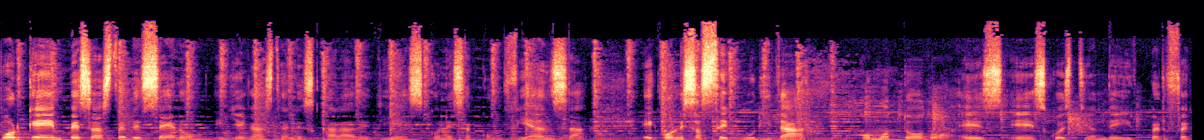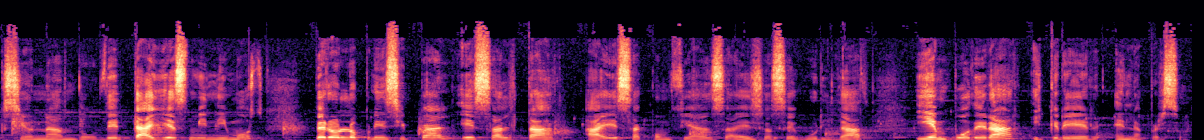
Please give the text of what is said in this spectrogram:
Porque empezaste de cero y llegaste a la escala de 10 con esa confianza, eh, con esa seguridad. Como todo, es, es cuestión de ir perfeccionando detalles mínimos, pero lo principal es saltar a esa confianza, a esa seguridad y empoderar y creer en la persona.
